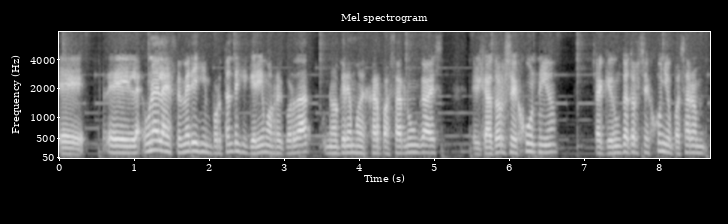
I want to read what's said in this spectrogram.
eh, eh, una de las efemérides importantes que queríamos recordar, no queremos dejar pasar nunca, es el 14 de junio, ya que un 14 de junio pasaron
